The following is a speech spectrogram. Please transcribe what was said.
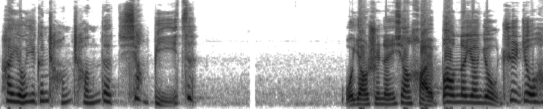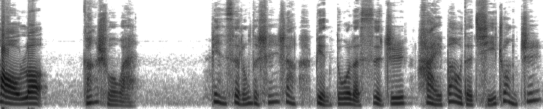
还有一根长长的象鼻子。我要是能像海豹那样有趣就好了。刚说完，变色龙的身上便多了四只海豹的鳍状肢。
